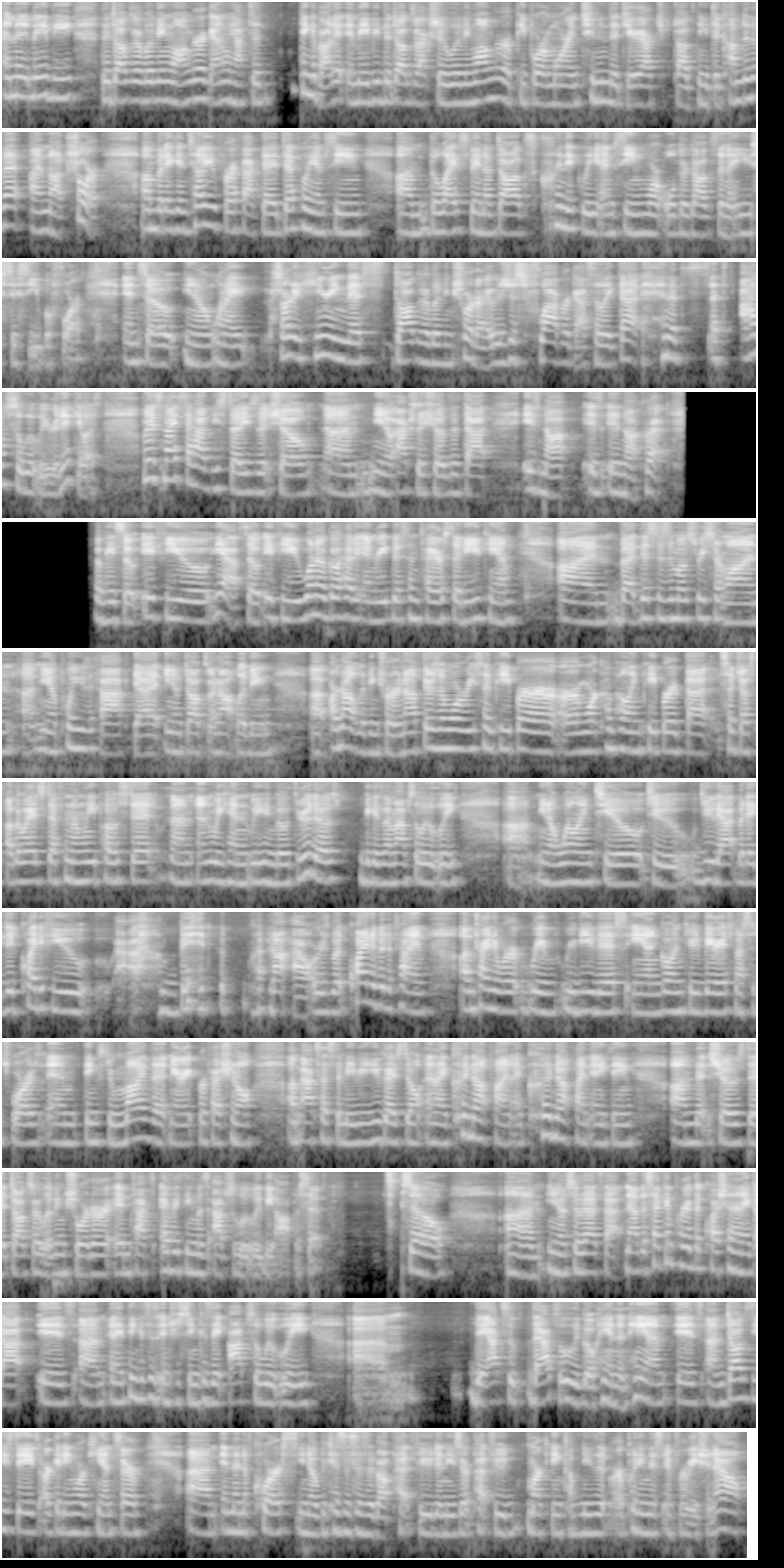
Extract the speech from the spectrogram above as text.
And it may be the dogs are living longer. Again, we have to think about it. It may be the dogs are actually living longer or people are more in tune that geriatric dogs need to come to the vet. I'm not sure. Um, but I can tell you for a fact that I definitely am seeing um, the lifespan of dogs clinically. I'm seeing more older dogs than I used to see before. And so, you know, when I started hearing this, dogs are living shorter, I was just flabbergasted like that. And that's, that's absolutely ridiculous. But it's nice to have these studies that show, um, you know, actually show that that is not, is, is not correct. Okay, so if you, yeah, so if you want to go ahead and read this entire study, you can. Um, but this is the most recent one, um, you know, pointing to the fact that, you know, dogs are not living, uh, are not living shorter. Now, if there's a more recent paper or a more compelling paper that suggests otherwise, definitely post it um, and we can, we can go through those because I'm absolutely, um, you know, willing to, to do that. But I did quite a few bit not hours, but quite a bit of time um, trying to re review this and going through various message boards and things through my veterinary professional um, access that maybe you guys don't. And I could not find, I could not find anything um, that shows that dogs are living shorter. In fact, everything was absolutely the opposite. So, um, you know, so that's that. Now, the second part of the question that I got is, um, and I think this is interesting because they absolutely um, they, they absolutely go hand in hand is um, dogs these days are getting more cancer um, and then of course you know because this is about pet food and these are pet food marketing companies that are putting this information out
